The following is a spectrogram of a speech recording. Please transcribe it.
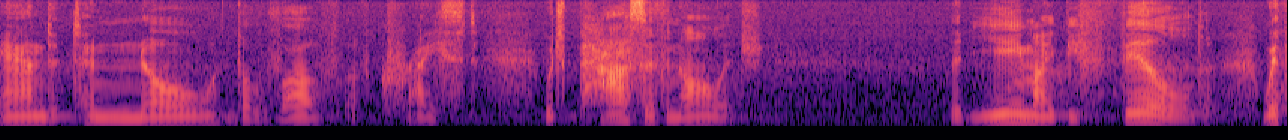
and to know the love of Christ, which passeth knowledge, that ye might be filled with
